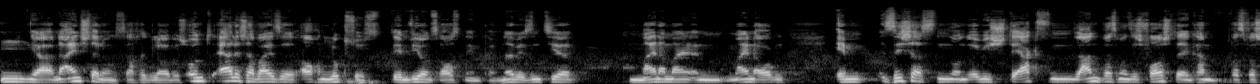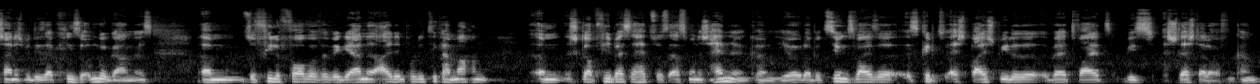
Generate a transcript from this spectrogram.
Mm, ja, eine Einstellungssache, glaube ich. Und ehrlicherweise auch ein Luxus, den wir uns rausnehmen können. Ne? Wir sind hier meiner Meinung, in meinen Augen im sichersten und irgendwie stärksten Land, was man sich vorstellen kann, was wahrscheinlich mit dieser Krise umgegangen ist. Ähm, so viele Vorwürfe wir gerne all den Politikern machen, ähm, ich glaube, viel besser hättest du es erstmal nicht handeln können hier. Oder beziehungsweise es gibt echt Beispiele weltweit, wie es schlechter laufen kann.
